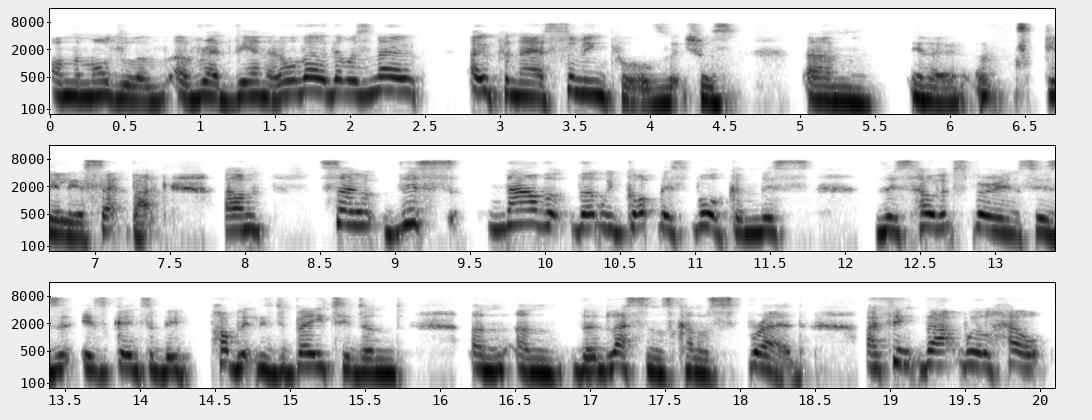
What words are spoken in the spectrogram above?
on the model of, of Red Vienna, although there was no open air swimming pools, which was um, you know clearly a setback. Um, so this now that, that we've got this book and this this whole experience is is going to be publicly debated and and and the lessons kind of spread. I think that will help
